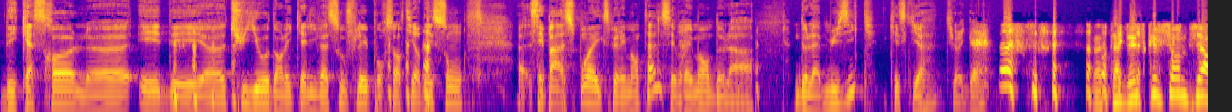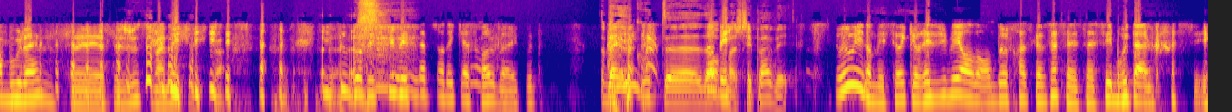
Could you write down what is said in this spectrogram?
des casseroles euh, et des euh, tuyaux dans lesquels il va souffler pour sortir des sons. Euh, c'est pas à ce point expérimental. C'est vraiment de la de la musique. Qu'est-ce qu'il y a? Tu rigoles? Bah, Ta description de Pierre Boulez, c'est c'est juste magnifique. Quoi. Ils sont dans des tubes et sur des casseroles, bah écoute. Bah écoute, euh, non, Non, mais- enfin je sais pas, mais Oui, oui, non, mais c'est vrai que résumer en, en deux phrases comme ça, c'est c'est assez brutal, quoi. C'est...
